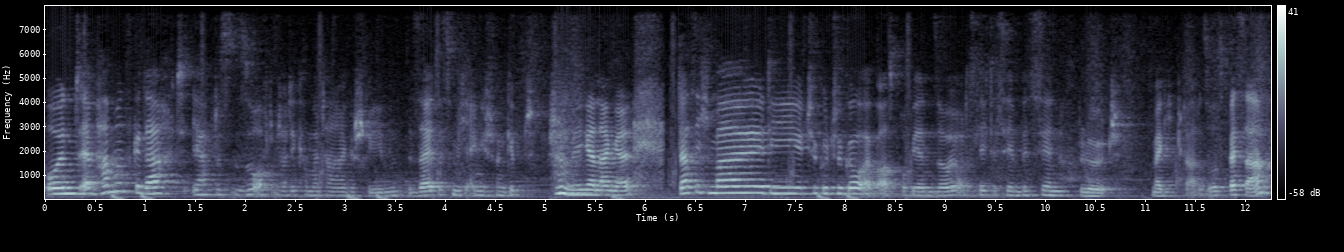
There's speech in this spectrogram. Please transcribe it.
und ähm, haben uns gedacht, ihr habt es so oft unter die Kommentare geschrieben, seit es mich eigentlich schon gibt, schon mega lange, dass ich mal die To Go To Go App ausprobieren soll und das Licht ist hier ein bisschen blöd. Merke ich gerade, so ist besser.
